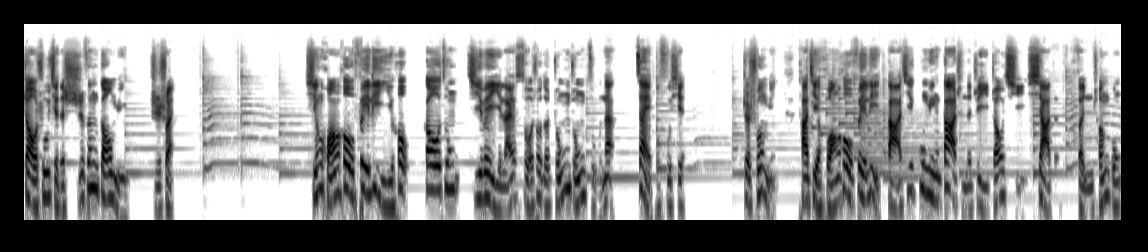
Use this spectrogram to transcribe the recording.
诏书写的十分高明直率。行皇后废立以后，高宗继位以来所受的种种阻难再不复现，这说明他借皇后废立打击顾命大臣的这一招棋下得很成功。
